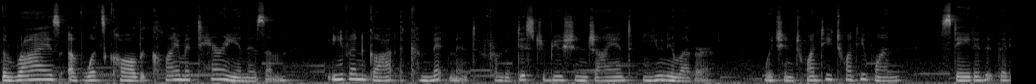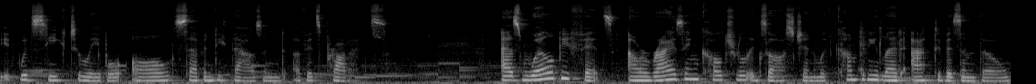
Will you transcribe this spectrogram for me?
the rise of what's called climatarianism even got a commitment from the distribution giant Unilever, which in 2021 stated that it would seek to label all 70,000 of its products. As well befits our rising cultural exhaustion with company led activism, though,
